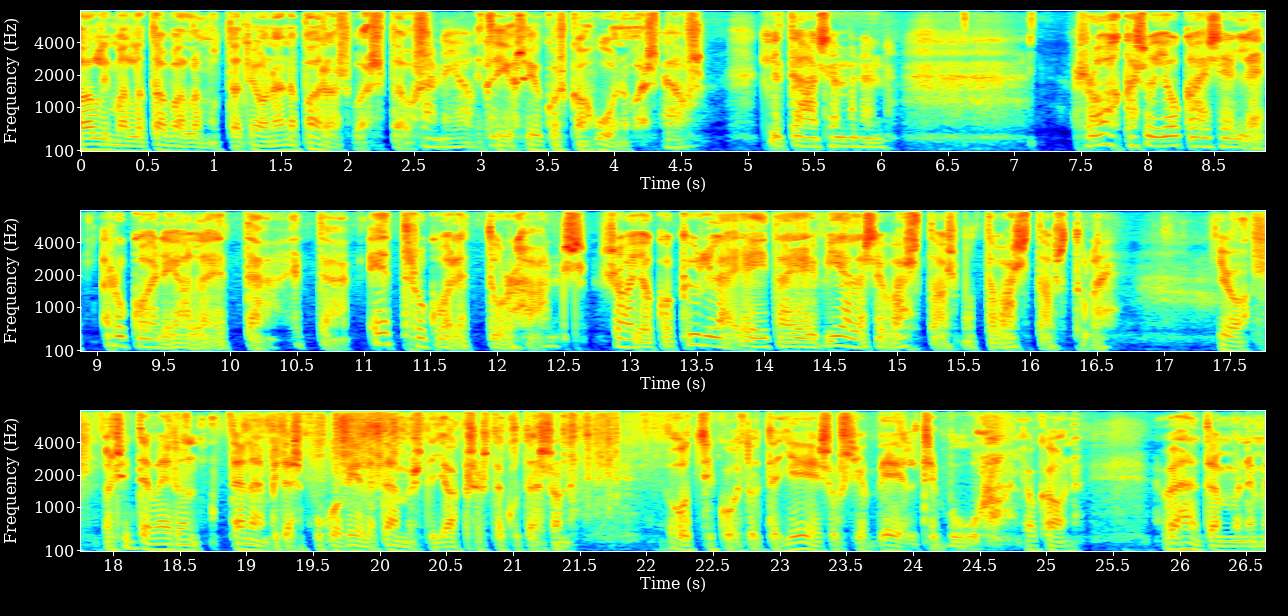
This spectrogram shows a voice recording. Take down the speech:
sallimalla tavalla, mutta se on aina paras vastaus. Aina, joo, että se, ei, se ei ole koskaan huono vastaus. Joo. Kyllä tämä on semmoinen rohkaisu jokaiselle rukoilijalle, että, että et rukoile turhaan. Se on joko kyllä, ei tai ei vielä se vastaus, mutta vastaus tulee. Joo. No sitten meidän tänään pitäisi puhua vielä tämmöistä jaksosta, kun tässä on otsikoitu, että Jeesus ja Beelzebul, joka on vähän tämmöinen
